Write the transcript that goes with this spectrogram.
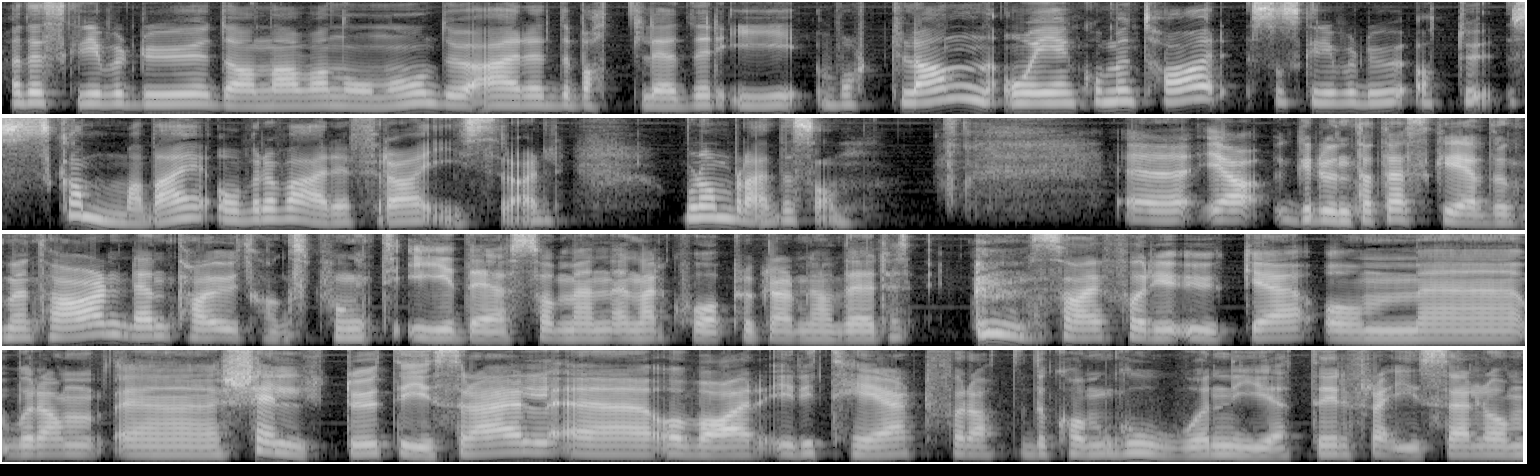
Ja, det skriver du, Dana Vanono, du er debattleder i Vårt Land, og i en kommentar så skriver du at du skamma deg over å være fra Israel. Hvordan blei det sånn? Eh, ja, Grunnen til at jeg skrev dokumentaren, den tar utgangspunkt i det som en NRK-programleder sa i forrige uke om uh, hvor han uh, skjelte ut Israel og var irritert for at det kom gode nyheter fra Israel om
